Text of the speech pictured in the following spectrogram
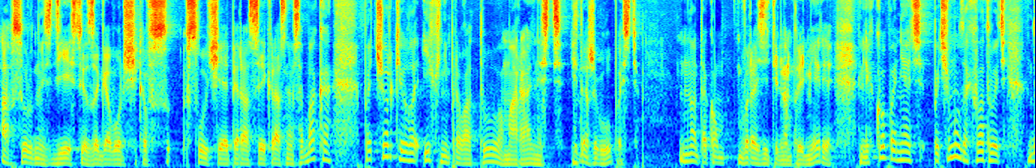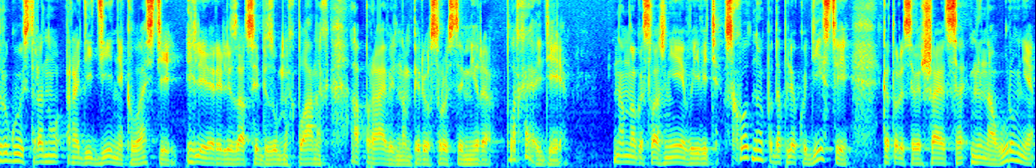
Абсурдность действия заговорщиков в случае операции «Красная собака» подчеркивала их неправоту, аморальность и даже глупость. На таком выразительном примере легко понять, почему захватывать другую страну ради денег, власти или реализации безумных планов о правильном переустройстве мира – плохая идея. Намного сложнее выявить сходную подоплеку действий, которые совершаются не на уровне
